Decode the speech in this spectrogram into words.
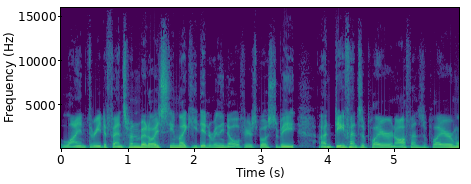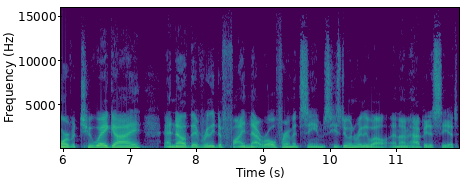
line three defenseman, but it always seemed like he didn't really know if he was supposed to be a defensive player, an offensive player, more of a two way guy. And now they've really defined that role for him, it seems. He's doing really well, and I'm happy to see it.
